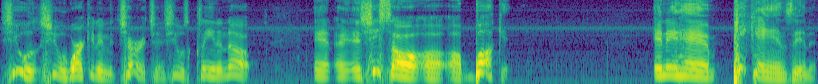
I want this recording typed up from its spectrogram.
she was she was working in the church and she was cleaning up, and and she saw a, a bucket, and it had pecans in it.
